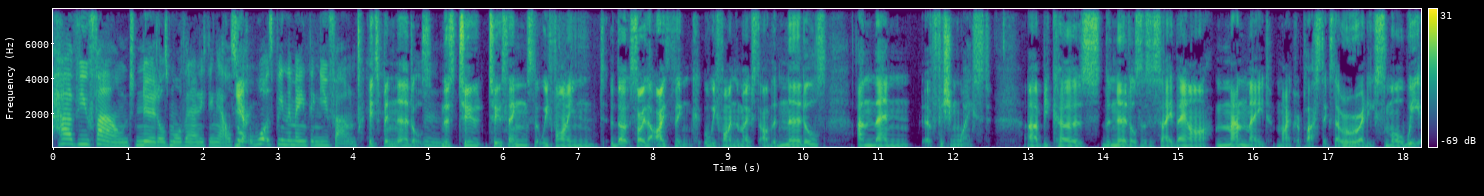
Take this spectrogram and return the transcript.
have you found nurdles more than anything else? Yeah. What has been the main thing you found? It's been nurdles. Mm. There's two two things that we find. Though, sorry, that I think we find the most are the nurdles and then uh, fishing waste. Uh, because the nurdles, as I say, they are man-made microplastics. They're already small. We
